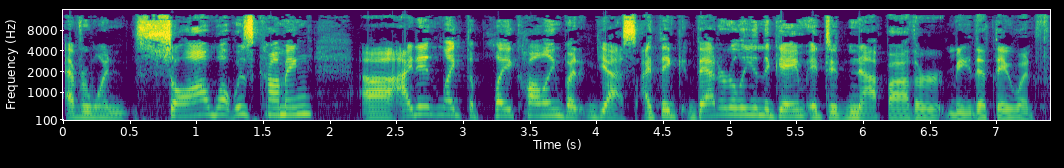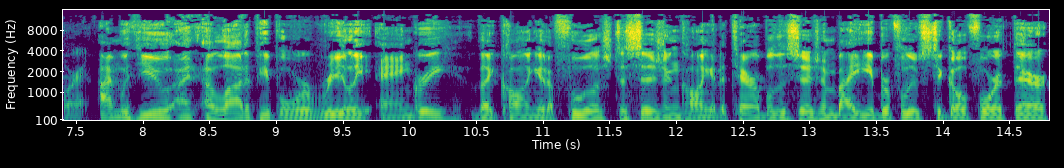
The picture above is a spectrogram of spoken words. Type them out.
Everyone saw what was coming. Uh, I didn't like the play calling, but yes, I think that early in the game it did not bother me that they went for it. I'm with you. I, a lot of people were really angry, like calling it a foolish decision, calling it a terrible decision by Eberflus to go for it there.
